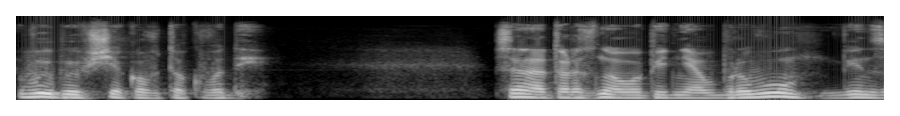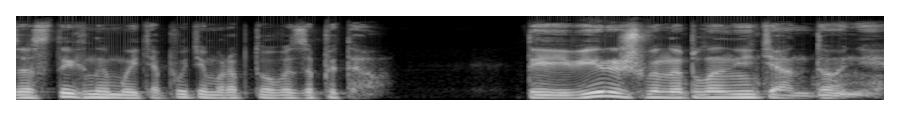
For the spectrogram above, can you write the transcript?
випив ще ковток води. Сенатор знову підняв брову, він застиг на мить, а потім раптово запитав: Ти віриш в інопланетян, Доні?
